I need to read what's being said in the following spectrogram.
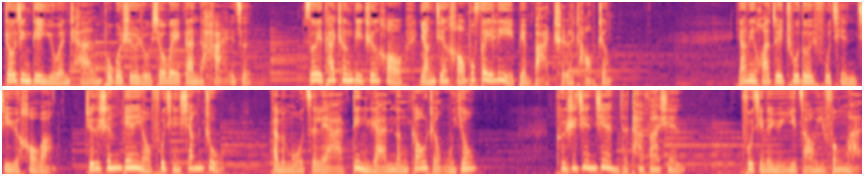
周敬帝宇文禅不过是个乳臭未干的孩子，所以他称帝之后，杨坚毫不费力便把持了朝政。杨丽华最初对父亲寄予厚望，觉得身边有父亲相助，他们母子俩定然能高枕无忧。可是渐渐的，她发现，父亲的羽翼早已丰满，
